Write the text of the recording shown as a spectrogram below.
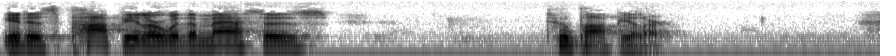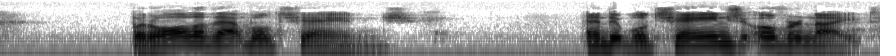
It is popular with the masses. Too popular. But all of that will change. And it will change overnight.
